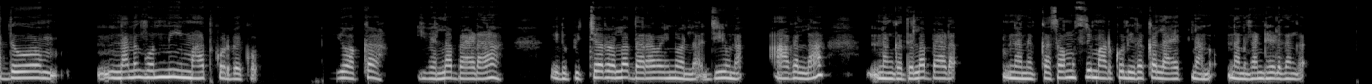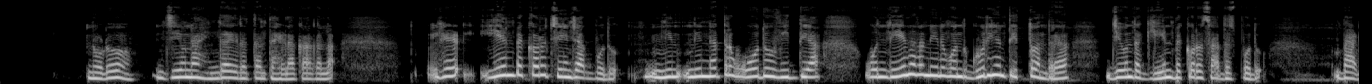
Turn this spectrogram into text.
ಅದು, ನನಗೊಂದು ನೀ ಮಾತು ಕೊಡಬೇಕು. ಅಯ್ಯೋ ಅಕ್ಕ, ಇವೆಲ್ಲ ಬೇಡ ಇದು ಪಿಕ್ಚರ್ ಅಲ್ಲ, ಧಾರಾವಾಹಿನೂ ಅಲ್ಲ, ಜೀವನ. ಆಗಲ್ಲ, ನಂಗೆ ಅದೆಲ್ಲ ಬೇಡ ನನಗೆ ಕಸ ಮುಸ್ರಿ ಮಾಡ್ಕೊಂಡು ಇರೋಕ್ಕೆ ಲಾಯಕ್ ನಾನು ನನ್ನ ಗಂಡ ಹೇಳ್ದಂಗೆ. ನೋಡು, ಜೀವನ ಹಿಂಗೆ ಇರುತ್ತಂತ ಹೇಳೋಕ್ಕಾಗಲ್ಲ. ಏನು ಬೇಕಾದ್ರೂ ಚೇಂಜ್ ಆಗ್ಬೋದು. ನಿನ್ನ ನಿನ್ನ ಹತ್ರ ಓದು, ವಿದ್ಯೆ ಒಂದೇನಾರ ನಿನಗೊಂದು ಗುರಿ ಅಂತ ಇತ್ತು ಅಂದ್ರೆ ಜೀವನದಾಗ ಏನು ಬೇಕಾದ್ರೂ ಸಾಧಿಸ್ಬೋದು. ಬೇಡ,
